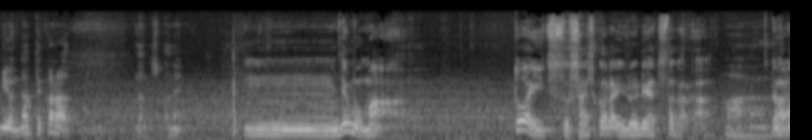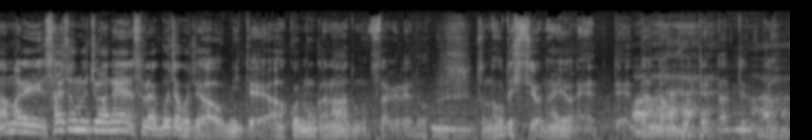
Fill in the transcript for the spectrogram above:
るようになってからなんですかね？うーんでもまあとは言いつつ最初からいろいろやってたから。はだからあんまり最初のうちはねそれはごちゃごちゃを見てあこういうもんかなと思ってたけれど、そんなこと必要ないよねってだんだん思ってったっていうか、はいはいはい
